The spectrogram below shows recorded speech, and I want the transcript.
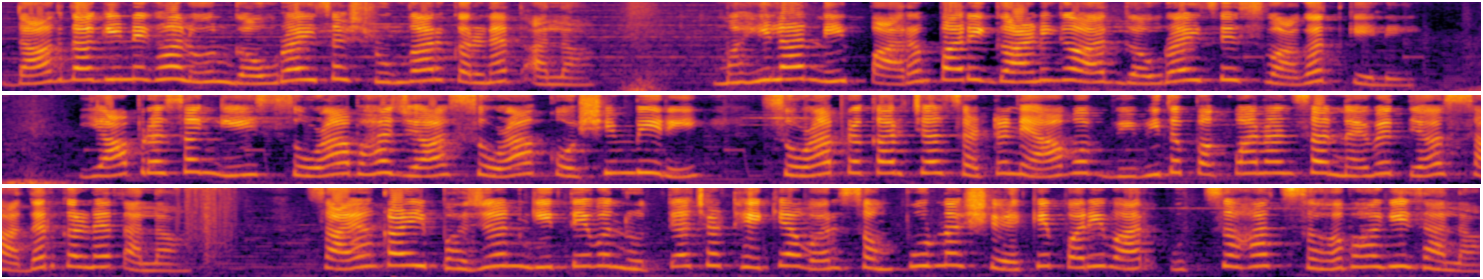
दागदागिने घालून गौराईचा शृंगार करण्यात आला. महिलांनी पारंपरिक गाणी गात गौराईचे स्वागत केले. या प्रसंगी सोळा भाज्या सोळा कोशिंबिरी सोळा प्रकारच्या चटण्या व विविध पक्वानांचा नैवेद्य सादर करण्यात आला. सायंकाळी भजन गीते व नृत्याच्या ठेक्यावर संपूर्ण शेळके परिवार उत्साहात सहभागी झाला.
